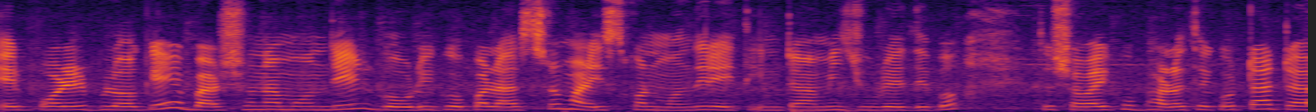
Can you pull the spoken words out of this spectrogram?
এর পরের ব্লগে বার্সোনা মন্দির গৌরী গোপাল আশ্রম আর ইস্কন মন্দির এই তিনটা আমি জুড়ে দেব। তো সবাই খুব ভালো থেকো, টাটা।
